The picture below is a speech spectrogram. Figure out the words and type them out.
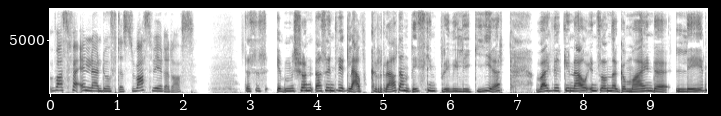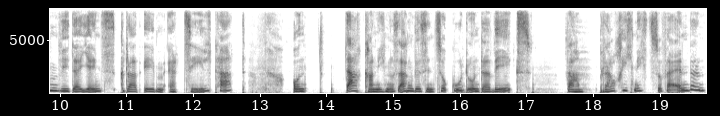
was verändern dürftest, was wäre das? das ist eben schon, da sind wir, glaub, gerade ein bisschen privilegiert, weil wir genau in so einer Gemeinde leben, wie der Jens gerade eben erzählt hat. Und da kann ich nur sagen, wir sind so gut unterwegs, da brauche ich nichts zu verändern.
